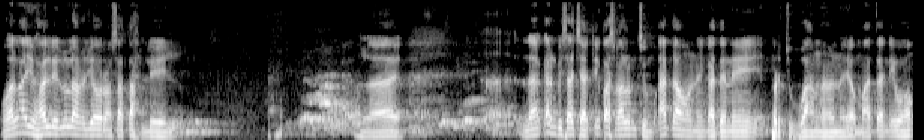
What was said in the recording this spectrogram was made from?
Wala yuhallilu lan ya rasa tahlil. Lah lah kan bisa jadi pas malam Jumat tau nih katanya berjuang ya mata nih wong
